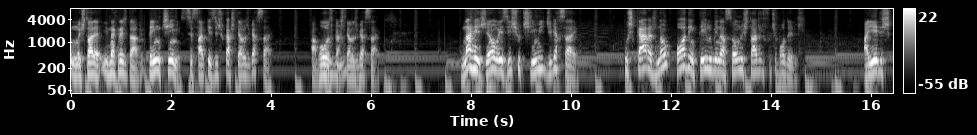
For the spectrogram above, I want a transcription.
uma história inacreditável. Tem um time, se sabe que existe o Castelo de Versailles, famoso Uhum. Castelo de Versailles. Na região existe o time de Versailles. Os caras não podem ter iluminação no estádio de futebol deles. Aí eles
